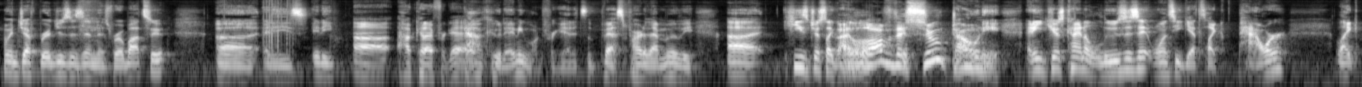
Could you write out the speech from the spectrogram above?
when Jeff Bridges is in his robot suit. Uh, and he's and he Uh, how could I forget? how could anyone forget? It's the best part of that movie. Uh, he's just like, I love this suit, Tony, and he just kind of loses it once he gets like power. Like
